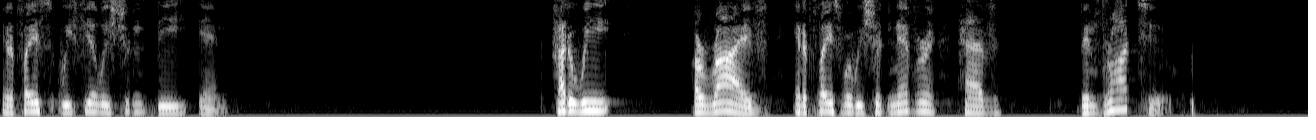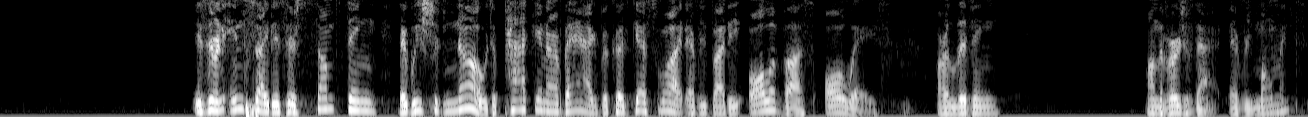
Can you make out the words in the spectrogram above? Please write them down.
in a place we feel we shouldn't be in? How do we arrive in a place where we should never have been brought to? Is there an insight? Is there something that we should know to pack in our bag? Because guess what, everybody? All of us always are living on the verge of that every moment,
